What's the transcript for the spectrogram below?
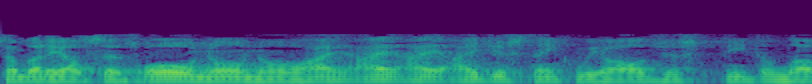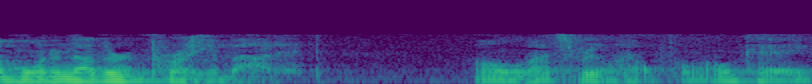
Somebody else says, oh, no, no, I, I, I just think we all just need to love one another and pray about it. Oh, that's real helpful. Okay.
